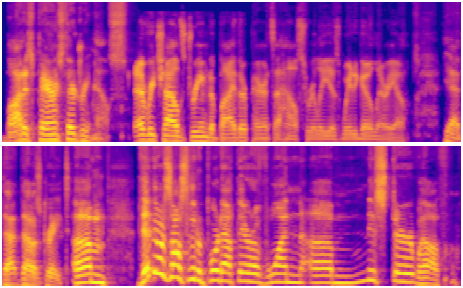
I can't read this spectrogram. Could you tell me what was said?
bought his parents their dream house. Every child's dream to buy their parents a house really is way to go, Larry O. Yeah, that that was great. Um, then there was also the report out there of one um, Mister. Well,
